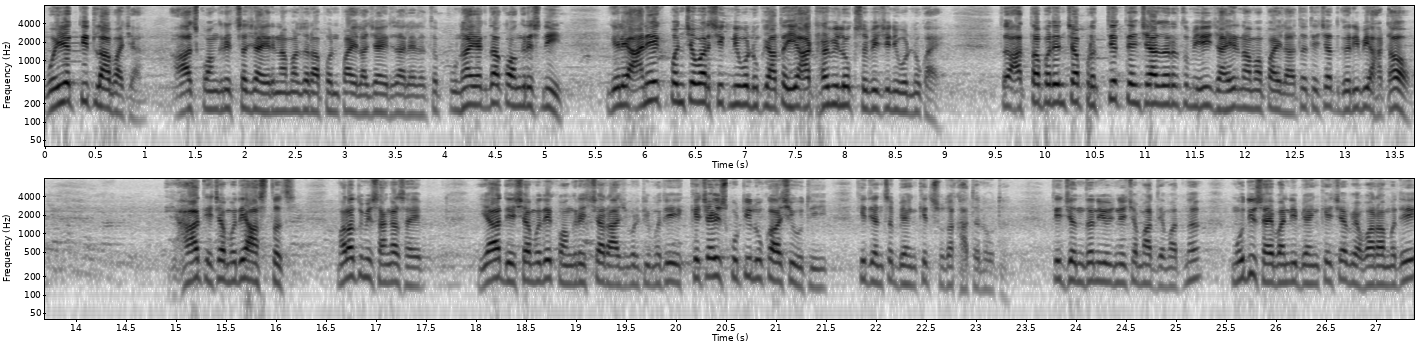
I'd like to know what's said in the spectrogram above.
वैयक्तिक लाभाच्या आज काँग्रेसचा जाहीरनामा जर आपण पाहिला जाहीर झालेला तर पुन्हा एकदा काँग्रेसनी गेले अनेक पंचवार्षिक निवडणुकी आता ही अठरावी लोकसभेची निवडणूक आहे. तर आत्तापर्यंतच्या प्रत्येक त्यांच्या जर तुम्ही जाहीरनामा पाहिला तर त्याच्यात गरिबी हटाव. ह्या त्याच्यामध्ये असतंच. मला तुम्ही सांगा साहेब या देशामध्ये काँग्रेसच्या राजवटीमध्ये एक्केचाळीस कोटी लोकं अशी होती की त्यांचं बँकेतसुद्धा खातं नव्हतं. ते जनधन योजनेच्या माध्यमातून मोदी साहेबांनी बँकेच्या व्यवहारामध्ये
